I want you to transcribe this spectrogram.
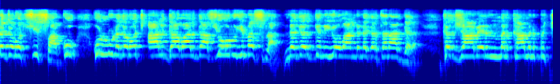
ነገሮች ሲሳኩ ሁሉ ነገሮች አልጋ በአልጋ ሲሆኑ ይመስላል። ነገር ግን ኢዮብ አንድ ነገር ተናገረ። ከእግዚአብሔርን መልካምን ብቻ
